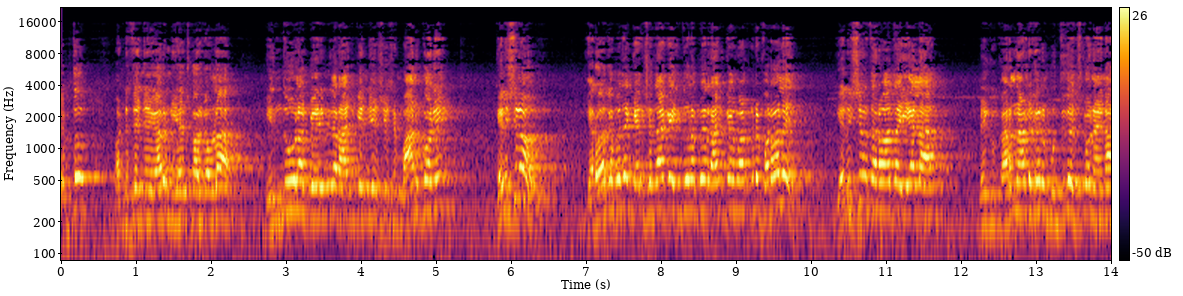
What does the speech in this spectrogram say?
చెప్తూ బండి సంజయ్ గారు నియోజకవర్గంలో హిందువుల పేరు మీద రాజకీయం చేసేసి మానుకొని గెలిచినావు. గెలవకపోతే గెలిచేదాకా హిందువుల పేరు రాజకీయం వాడుకుంటే పర్వాలేదు. గెలిచిన తర్వాత ఇవాళ మీకు కర్ణాటకను బుద్ధి తెచ్చుకొని అయినా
